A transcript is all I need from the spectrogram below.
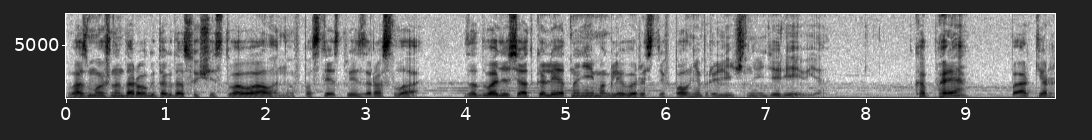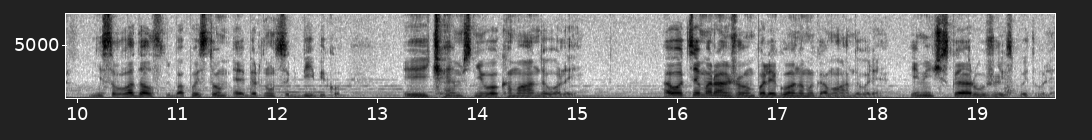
Возможно, дорога тогда существовала, но впоследствии заросла. За два десятка лет на ней могли вырасти вполне приличные деревья. «КП?» Паркер не совладал с любопытством и обернулся к Бибику. «И чем с него командовали?» «А вот тем оранжевым полигоном и командовали. Химическое оружие испытывали.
